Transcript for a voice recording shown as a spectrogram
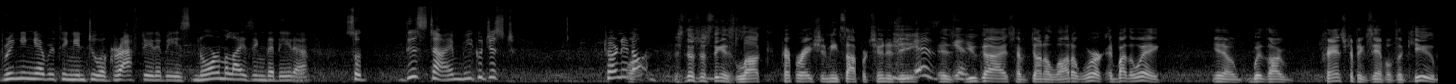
bringing everything into a graph database, normalizing the data. So this time we could just turn it Well, on. There's no such thing as luck. Preparation meets opportunity. Yes, Is yes. You guys have done a lot of work. And by the way, you know, with our transcript example of the cube,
